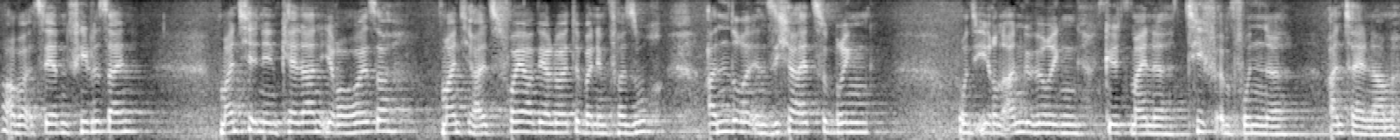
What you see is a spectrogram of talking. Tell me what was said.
aber es werden viele sein. Manche in den Kellern ihrer Häuser, manche als Feuerwehrleute bei dem Versuch, andere in Sicherheit zu bringen. Und ihren Angehörigen gilt meine tief empfundene Anteilnahme.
